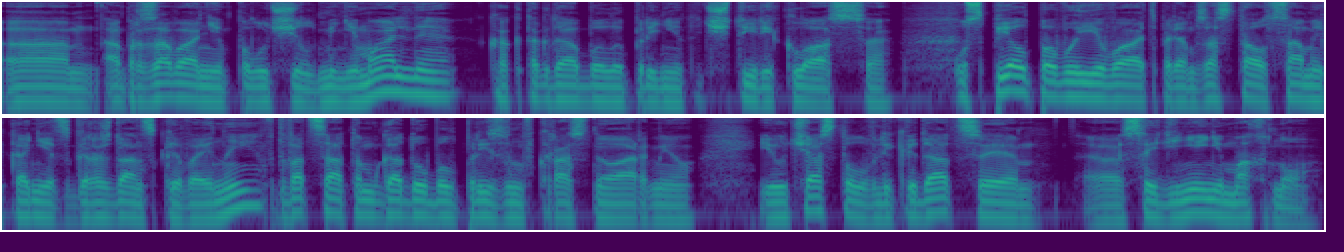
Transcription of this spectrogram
Э, образование получил минимальное, как тогда было принято, 4 класса. Успел повоевать, прям застал самый конец гражданской войны. В 20 году был призван в Красную армию и участвовал в ликвидации соединений Махно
